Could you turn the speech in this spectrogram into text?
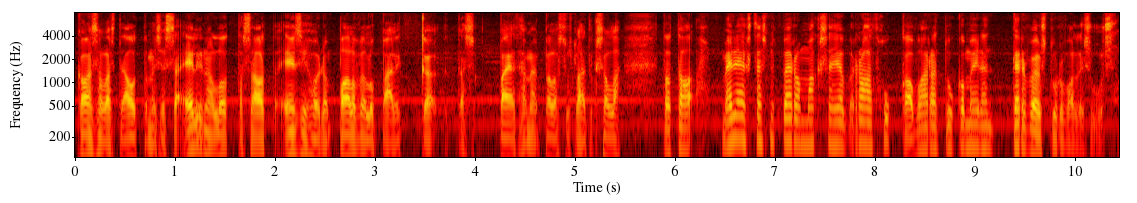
kansalaisten auttamisessa. Elina Lotta, sä oot ensihoidon palvelupäällikkö tässä päijät pelastuslaitoksella. Tota, meneekö tässä nyt veronmaksajan rahat hukkaan? Vaarantuuko meidän terveysturvallisuus?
